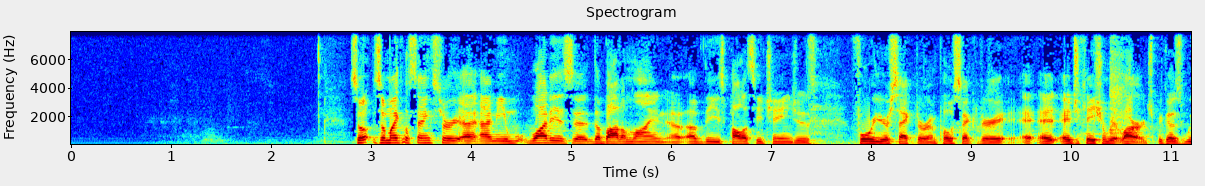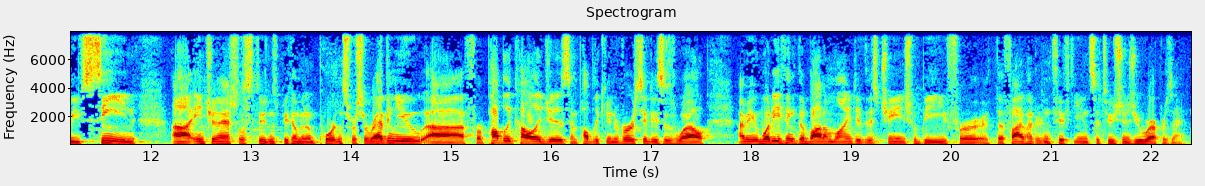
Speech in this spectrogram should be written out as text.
So, so Michael Sangster, I, I mean, what is uh, the bottom line of, of these policy changes for your sector and post-secondary education writ large because we've seen uh, international students become an important source of revenue uh, for public colleges and public universities as well. I mean, what do you think the bottom line to this change would be for the 550 institutions you represent?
